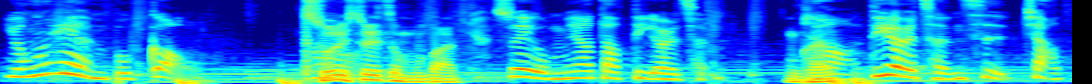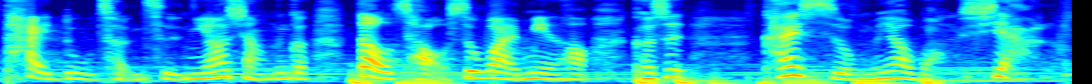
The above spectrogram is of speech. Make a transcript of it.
永远不够。所以，所以怎么办？所以我们要到第二层，OK，哦，第二层次叫态度层次。你要想那个稻草是外面哈，可是开始我们要往下了。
